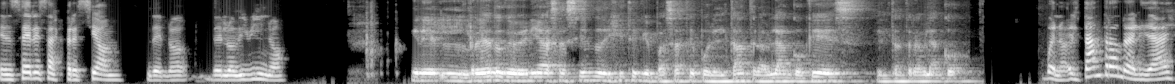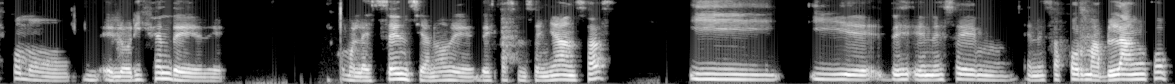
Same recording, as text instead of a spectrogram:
en ser esa expresión de lo, de lo divino. En el relato que venías haciendo dijiste que pasaste por el Tantra blanco. ¿Qué es el Tantra blanco? Bueno, el Tantra en realidad es como el origen de, es como la esencia ¿no? de, estas enseñanzas. Y, y eh, en, ese, en esa forma blanco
